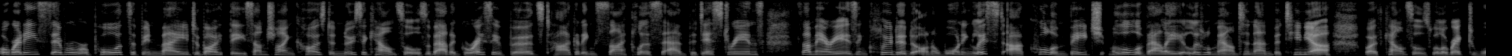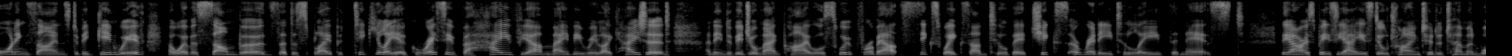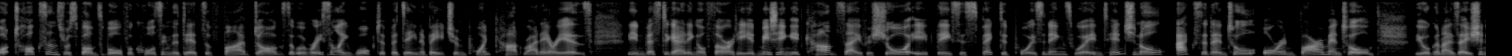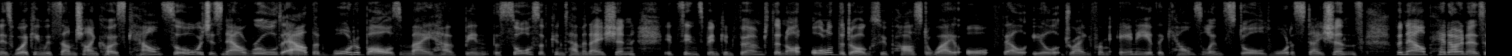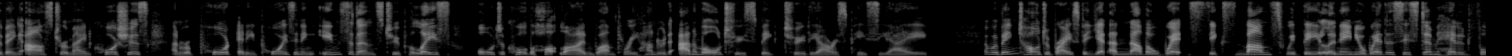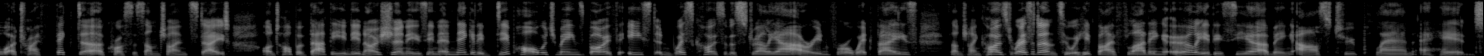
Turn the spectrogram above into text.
Already, several reports have been made to both the Sunshine Coast and Noosa councils about aggressive birds targeting cyclists and pedestrians. Some areas included on a warning list are Coolum Beach, Mooloolah Valley, Little Mountain, and Birtinya. Both councils will erect warning signs to begin with. However, some birds that display particularly aggressive behaviour may be relocated. An individual magpie will swoop for about six weeks until their chicks are ready to leave the nest. The RSPCA is still trying to determine what toxins responsible for causing the deaths of five dogs that were recently walked at Buddina Beach and Point Cartwright areas. The investigating authority admitting it can't say for sure if the suspected poisonings were intentional, accidental, or environmental. The organisation is working with Sunshine Coast Council, which has now ruled out that water bowls may have been the source of contamination. It's since been confirmed that not all of the dogs who passed away or fell ill drank from any of the council installed water stations. For now, pet owners are being asked to remain cautious and report any poisoning incidents to police or to call the hotline 1300 Animal to speak to the RSPCA. And we're being told to brace for yet another wet six months with the La Nina weather system headed for a trifecta across the Sunshine State. On top of that, the Indian Ocean is in a negative dipole, which means both east and west coast of Australia are in for a wet phase. Sunshine Coast residents who were hit by flooding earlier this year are being asked to plan ahead.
